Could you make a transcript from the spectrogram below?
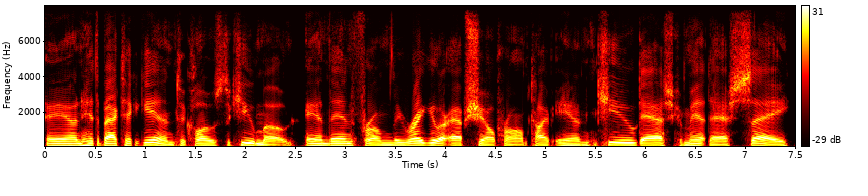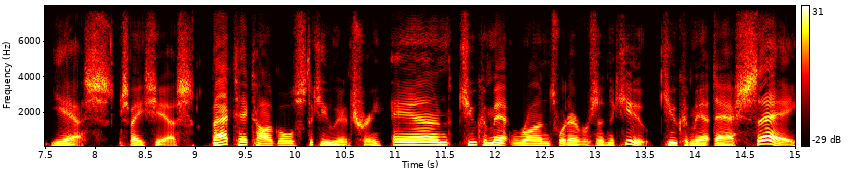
and hit the backtick again to close the queue mode and then from the regular apt shell prompt type in q dash commit dash say yes space yes backtick toggles the queue entry and q commit runs whatever's in the queue q commit dash say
